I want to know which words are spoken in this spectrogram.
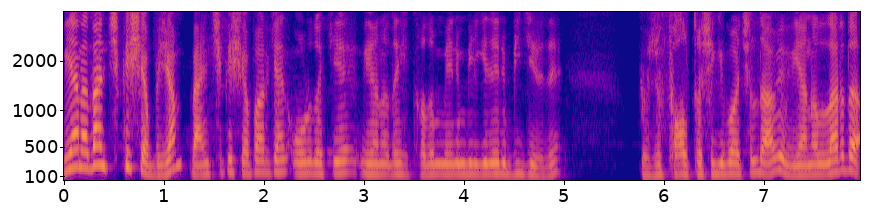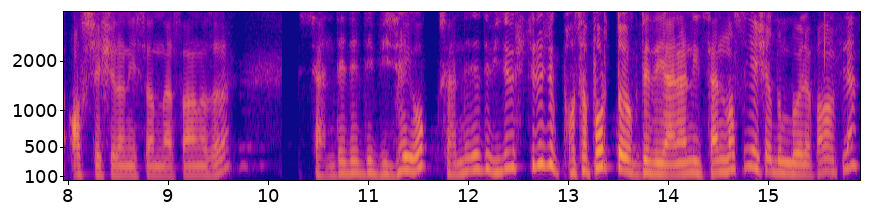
Viyana'dan çıkış yapacağım. Ben çıkış yaparken oradaki Viyana'daki kadın benim bilgileri bir girdi. Gözü fal taşı gibi açıldı abi. Viyanalılar da az şaşıran insanlar sana nazaran. Sende dedi vize yok. Sende dedi vize üstünüz yok. Pasaport da yok dedi yani. Hani sen nasıl yaşadın böyle falan filan.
